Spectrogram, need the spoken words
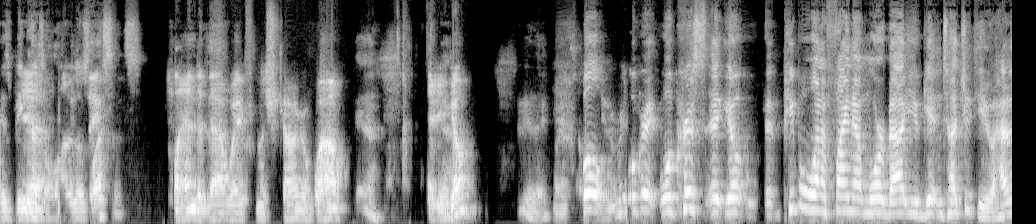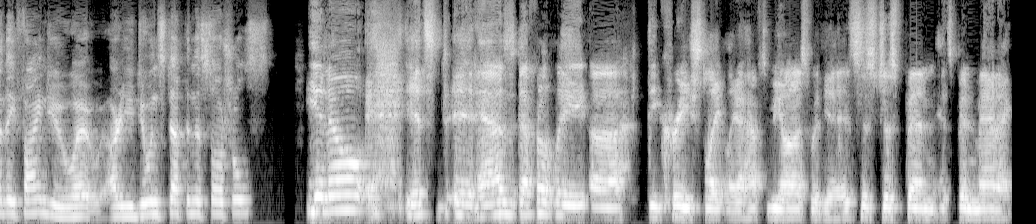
is because Yeah. of a lot of those They- lessons. planned it that way from the chicago wow Yeah. there you Yeah. Well, well, great. Well, Chris, uh, you know, people want to find out more about you, get in touch with you. How do they find you? Are you doing stuff in the socials? You know, it's it has definitely uh, decreased lately. I have to be honest with you. It's just just been it's been manic.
